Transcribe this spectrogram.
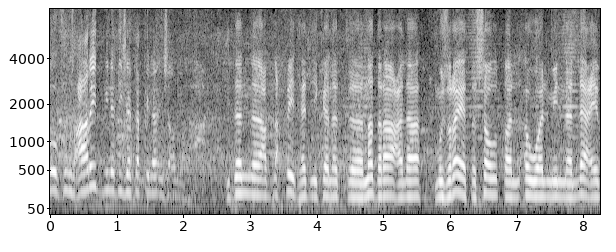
وفوز عريض بنتيجة ثقيله إن شاء الله. اذا عبد الحفيظ هذه كانت نظرة على مجريات الشوط الأول من اللاعب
